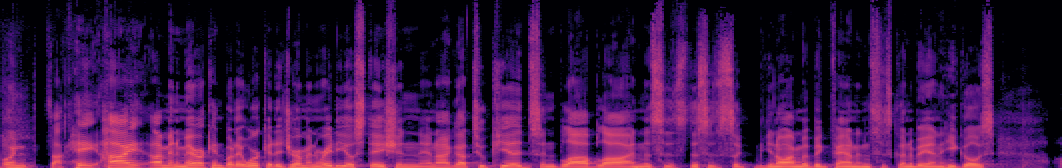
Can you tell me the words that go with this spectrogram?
und sagt, hey, hi, I'm an American, but I work at a German radio station and I got two kids and blah, blah. And this is, this is, a, you know, I'm a big fan and this is going to be, and he goes,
